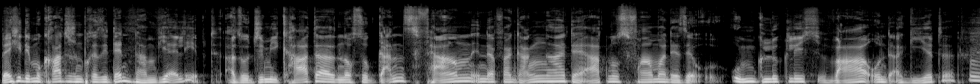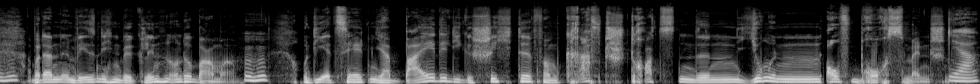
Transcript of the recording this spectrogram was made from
Welche demokratischen Präsidenten haben wir erlebt? Also Jimmy Carter noch so ganz fern in der Vergangenheit, der Erdnussfarmer, der sehr unglücklich war und agierte, mhm. aber dann im Wesentlichen Bill Clinton und Obama. Mhm. Und die erzählten ja beide die Geschichte vom kraftstrotzenden, jungen Aufbruchsmenschen. Ja.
